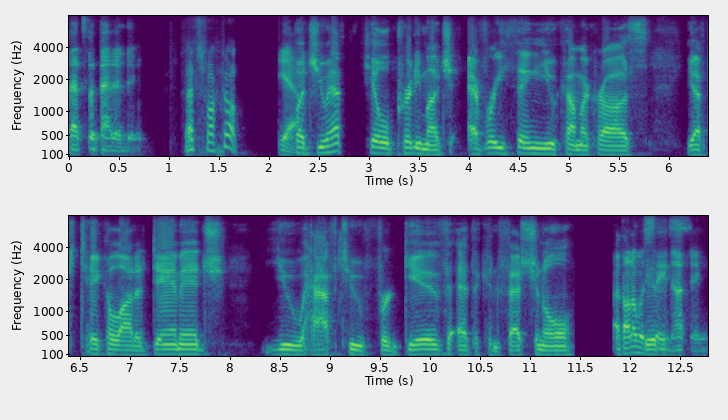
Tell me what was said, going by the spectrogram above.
That's the bad ending. that's fucked up. Yeah. But you have to kill pretty much everything you come across. You have to take a lot of damage. You have to forgive at the confessional. I thought it would say nothing.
